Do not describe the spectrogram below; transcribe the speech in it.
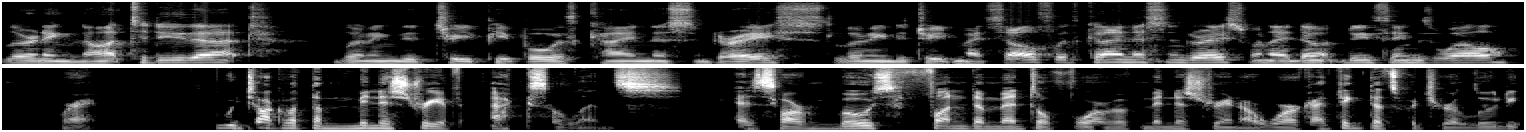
Learning not to do that, learning to treat people with kindness and grace, learning to treat myself with kindness and grace when I don't do things well. Right. We talk about the ministry of excellence as our most fundamental form of ministry in our work. I think that's what you're alluding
